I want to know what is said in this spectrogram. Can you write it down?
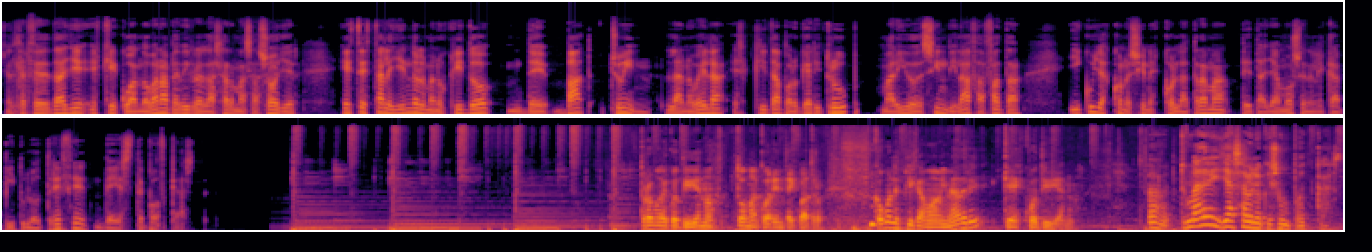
El tercer detalle es que cuando van a pedirle las armas a Sawyer, este está leyendo el manuscrito de Bad Twin, la novela escrita por Gary Troop, marido de Cindy la azafata, y cuyas conexiones con la trama detallamos en el capítulo 13 de este podcast. Promo de cotidianos toma 44. ¿Cómo le explicamos a mi madre que es cotidiano? Oh, tu madre ya sabe lo que es un podcast.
